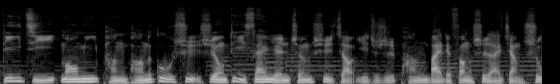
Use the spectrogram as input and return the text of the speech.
第一集猫咪庞庞的故事是用第三人称视角，也就是旁白的方式来讲述；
